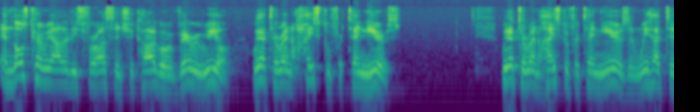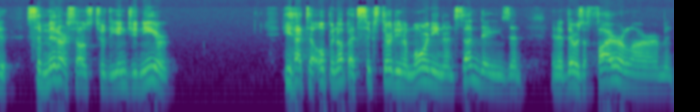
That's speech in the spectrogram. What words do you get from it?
And those current realities for us in Chicago are very real. We had to rent a high school for 10 years. We had to rent a high school for 10 years, and we had to submit ourselves to the engineer. He had to open up at 6:30 in the morning on Sundays, and, and if there was a fire alarm, and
